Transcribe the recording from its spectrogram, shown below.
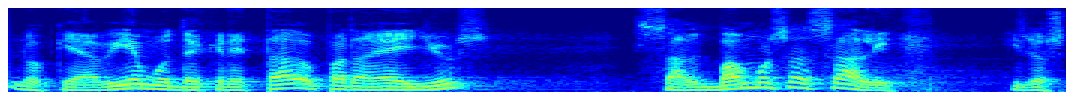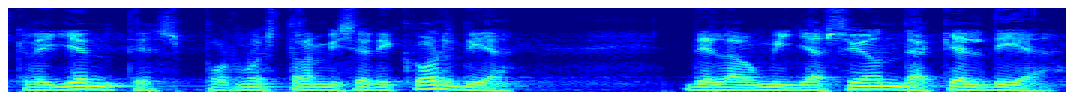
lo que habíamos decretado para ellos, salvamos a Salig y los creyentes por nuestra misericordia de la humillación de aquel día.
